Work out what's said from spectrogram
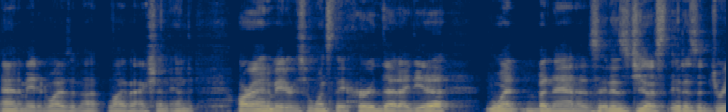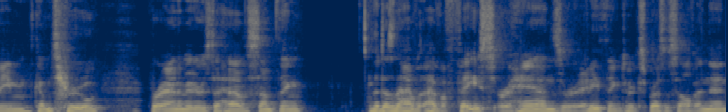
animated? Why is it not live action? And our animators, once they heard that idea, went bananas. It is just, it is a dream come true for animators to have something that doesn't have, have a face or hands or anything to express itself. And then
